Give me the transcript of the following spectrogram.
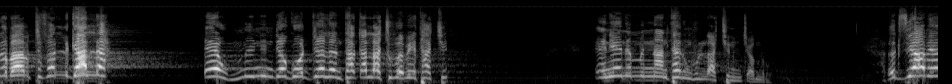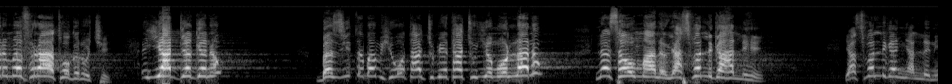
ጥበብ ትፈልጋለህ? ኤው ምን እንደጎደለን ታውቃላችሁ? በቤታችን እኔንም እናንተንም ሁላችንም ጨምሮ እግዚአብሔር መፍራት ወገኖቼ እያደገ ነው። በዚህ ጥበብ ህይወታችሁ ቤታችሁ እየሞላ ነው። ለሰውም አለው ያስፈልግሃል፣ ይሄ ያስፈልገኛል፣ እኔ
